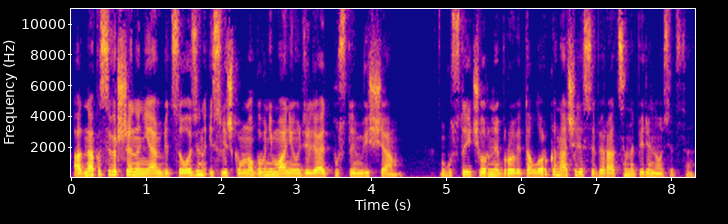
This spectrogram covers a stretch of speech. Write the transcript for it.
Однако совершенно не амбициозен и слишком много внимания уделяет пустым вещам. Густые черные брови Талорка начали собираться на переносице.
